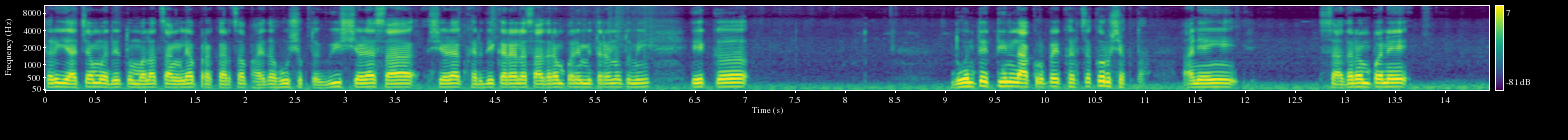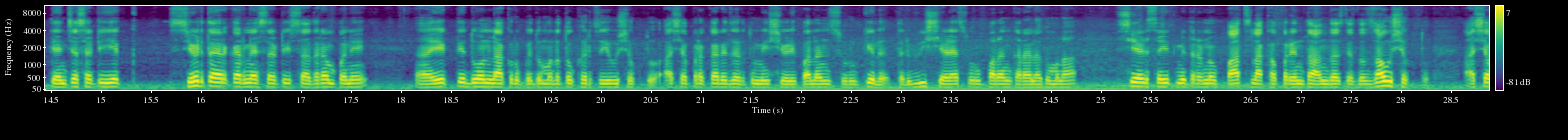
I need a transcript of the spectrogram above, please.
तर याच्यामध्ये तुम्हाला चांगल्या प्रकारचा फायदा होऊ शकतो. वीस शेळ्या सा शेळ्या खरेदी करायला साधारणपणे मित्रांनो तुम्ही एक दोन ते तीन लाख रुपये खर्च करू शकता. आणि साधारणपणे त्यांच्यासाठी एक शेड तयार करण्यासाठी साधारणपणे एक ते दोन लाख रुपये तुम्हाला तो खर्च येऊ शकतो. अशा प्रकारे जर तुम्ही शेळीपालन सुरू केलं तर वीस शेळ्या सुरू पालन करायला तुम्हाला शेडसहित मित्रांनो पाच लाखापर्यंत अंदाज त्याचा जाऊ शकतो. अशा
